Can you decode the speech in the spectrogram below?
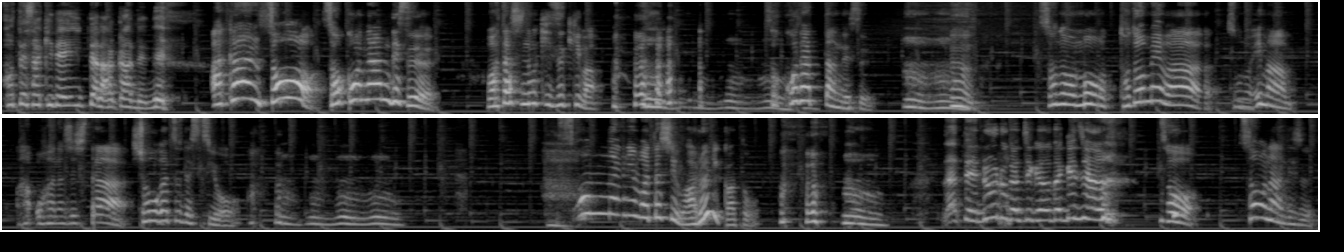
小手先で行ったらあかんねんね。あかんそうそこなんです私の気づきは、そこだったんです。うんううんん、そのもうとどめはそのうん今はお話しした正月ですよ。うんうんうんうんそんなに私悪いかと。うんだってルールが違うだけじゃん。そうそうなんです。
